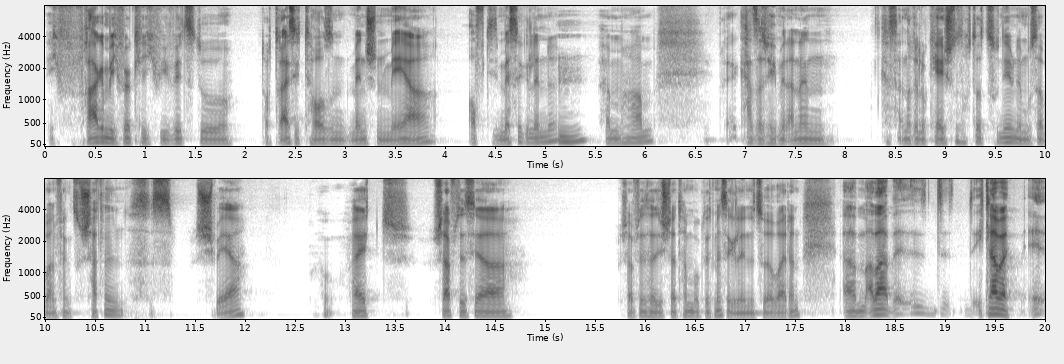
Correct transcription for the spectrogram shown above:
Ich frage mich wirklich, wie willst du noch 30.000 Menschen mehr auf diesem Messegelände mhm. ähm, haben? Kannst natürlich mit anderen, kannst andere Locations noch dazu nehmen, dann musst du aber anfangen zu shutteln. Das ist schwer. Vielleicht schafft es ja schafft es ja die Stadt Hamburg, das Messegelände zu erweitern. Ähm, aber äh, ich glaube, äh,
